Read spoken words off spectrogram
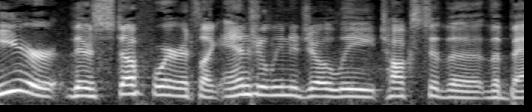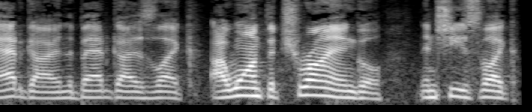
here, there's stuff where it's like Angelina Jolie talks to the the bad guy, and the bad guy's like, "I want the triangle," and she's like,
